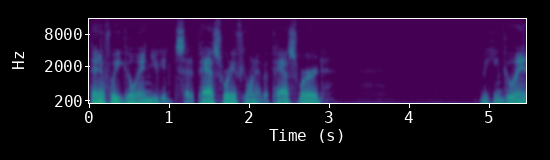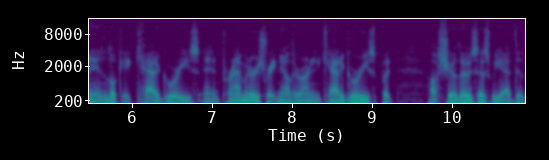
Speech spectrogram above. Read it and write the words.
Then if we go in, you can set a password if you want to have a password. We can go in and look at categories and parameters. Right now there aren't any categories, but I'll show those as we add the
